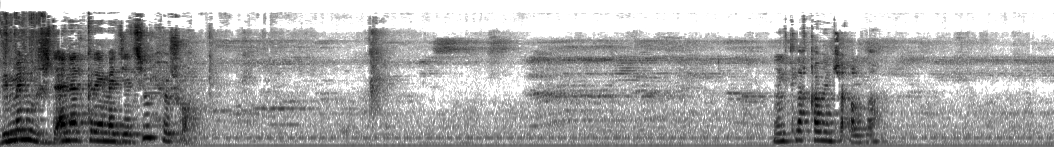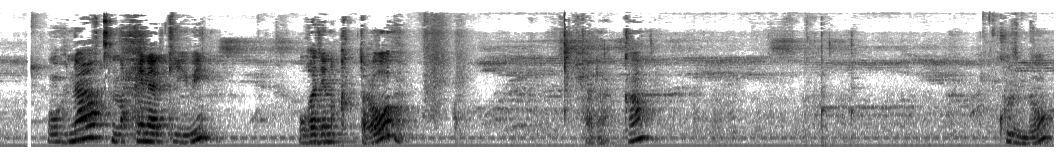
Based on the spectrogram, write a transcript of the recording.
بما نوجد أنا الكريمة ديالتي والحشوه ونتلاقاو إن شاء الله. وهنا نقينا الكيوي وغادي نقطعوه. بحال هكا. كله.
